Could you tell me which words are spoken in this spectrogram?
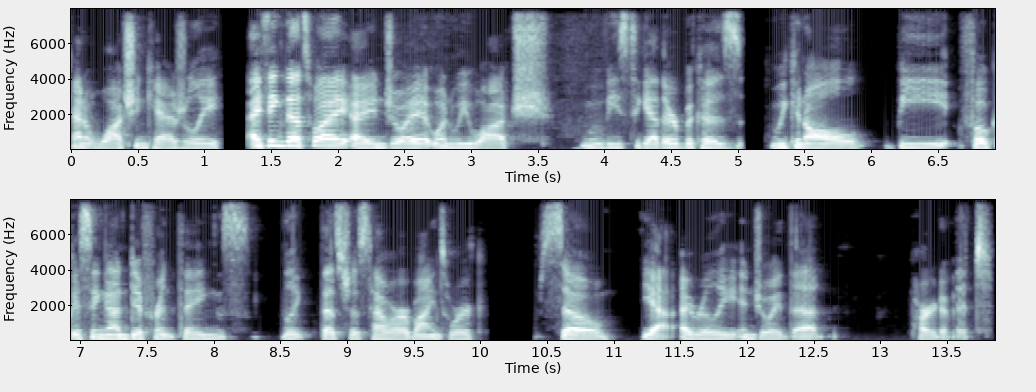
kind of watching casually. I think that's why I enjoy it when we watch movies together because we can all be focusing on different things. Like that's just how our minds work. So, yeah, I really enjoyed that part of it.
